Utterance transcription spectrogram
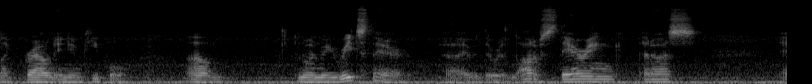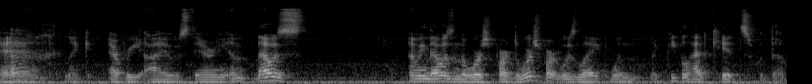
like brown Indian people. Um, and when we reached there, uh, it there were a lot of staring at us, and like every eye was staring, and that was. I mean, that wasn't the worst part. The worst part was like when like people had kids with them.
